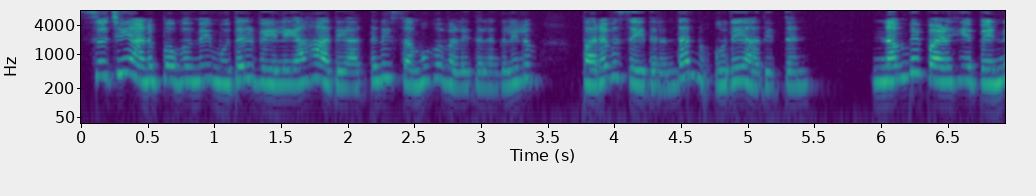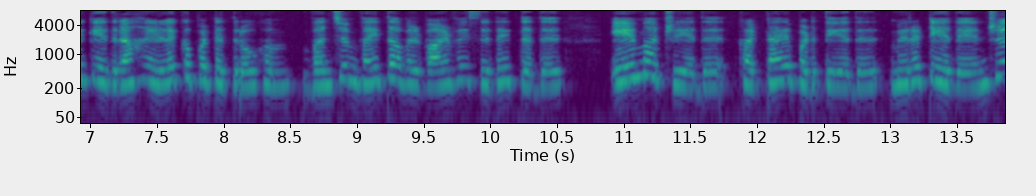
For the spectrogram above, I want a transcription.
சுஜி அனுப்பவுமே முதல் வேலையாக அதை அத்தனை சமூக வலைதளங்களிலும் பரவ செய்திருந்தான் உதயாதித்தன். நம்பி பழகிய பெண்ணுக்கு எதிராக இழைக்கப்பட்ட துரோகம் வஞ்சம் வைத்து அவள் வாழ்வை சிதைத்தது ஏமாற்றியது கட்டாயப்படுத்தியது மிரட்டியது என்று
